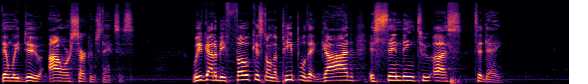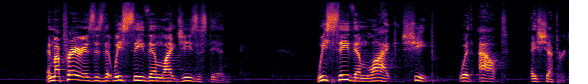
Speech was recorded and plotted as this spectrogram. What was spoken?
than we do our circumstances. We've got to be focused on the people that God is sending to us today. And my prayer is, is that we see them like Jesus did. We see them like sheep without a shepherd.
